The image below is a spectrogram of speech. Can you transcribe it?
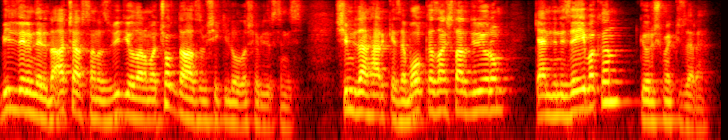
Bildirimleri de açarsanız videolarıma çok daha hızlı bir şekilde ulaşabilirsiniz. Şimdiden herkese bol kazançlar diliyorum. Kendinize iyi bakın. Görüşmek üzere.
